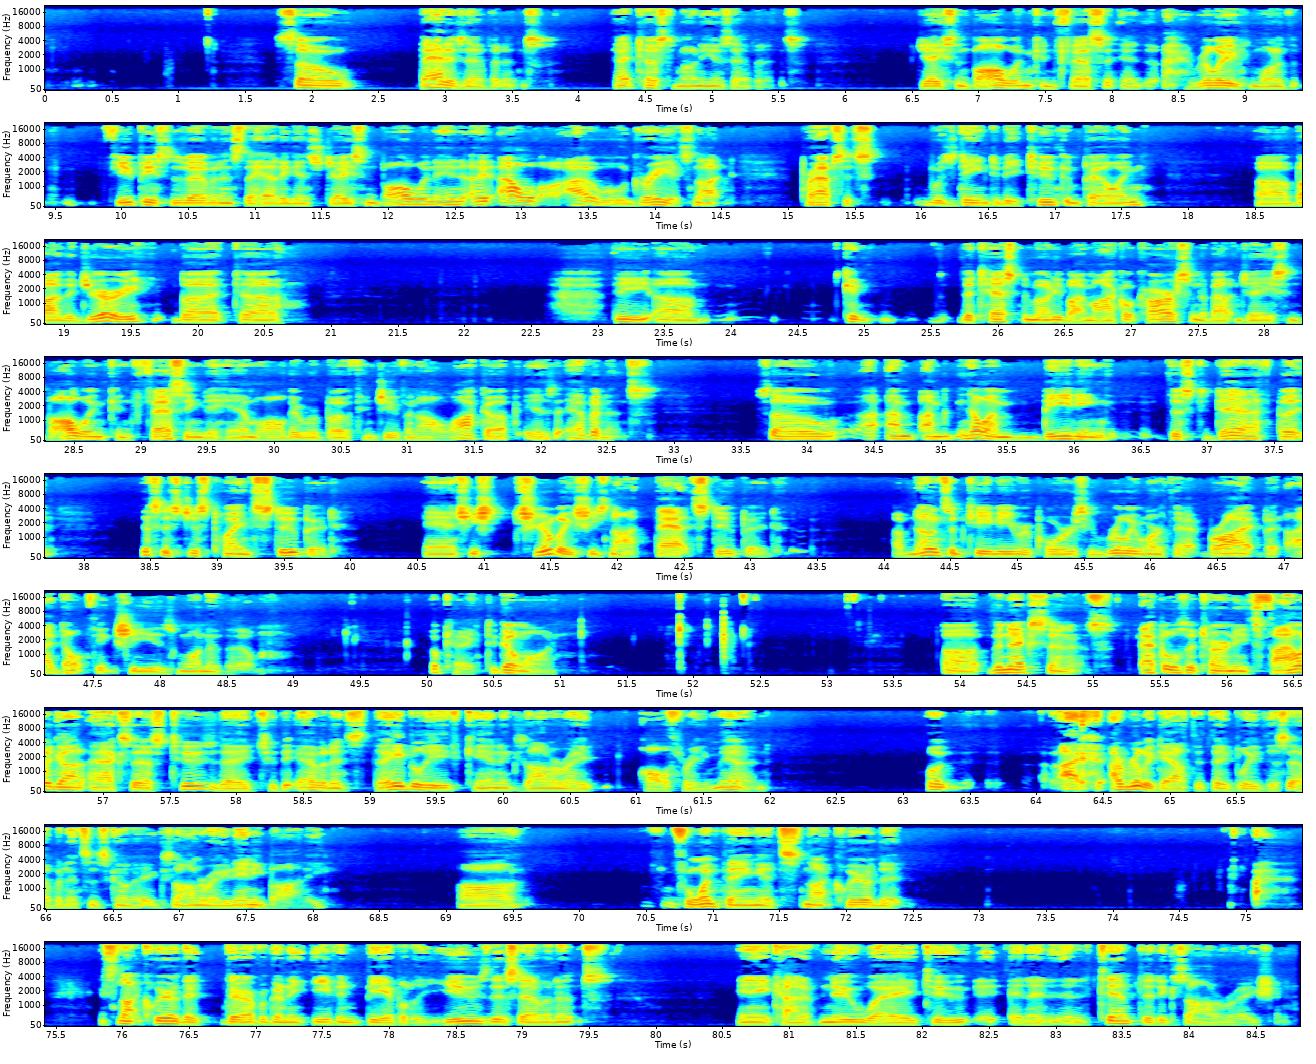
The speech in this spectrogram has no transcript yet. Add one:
So that is evidence. That testimony is evidence. Jason Baldwin confessing, really one of the few pieces of evidence they had against Jason Baldwin, and I, I, will, I will agree it's not, perhaps it was deemed to be too compelling uh, by the jury, but uh, the um, the testimony by Michael Carson about Jason Baldwin confessing to him while they were both in juvenile lockup is evidence. So I'm, I'm, you know, I'm beating this to death, but this is just plain stupid. And she surely she's not that stupid. I've known some TV reporters who really weren't that bright, but I don't think she is one of them. Okay, to go on. Uh, the next sentence Echols' attorneys finally got access Tuesday to the evidence they believe can exonerate all three men. Well, I, I really doubt that they believe this evidence is going to exonerate anybody. Uh, for one thing, it's not clear that it's not clear that they're ever going to even be able to use this evidence in any kind of new way to in an attempt at exoneration.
